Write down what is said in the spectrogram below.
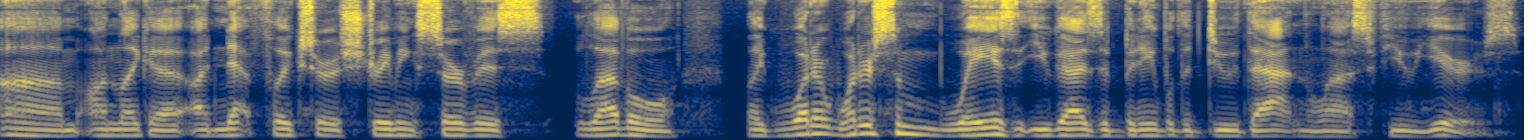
um, on like a, a Netflix or a streaming service level, like what are what are some ways that you guys have been able to do that in the last few years?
